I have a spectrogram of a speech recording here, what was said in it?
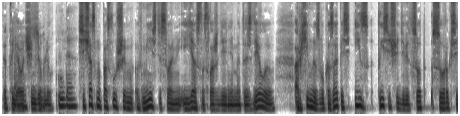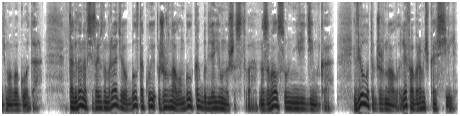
Это я очень Хорошо. люблю. Да. Сейчас мы послушаем вместе с вами, и я с наслаждением это сделаю, архивную звукозапись из 1947 года. Тогда на Всесоюзном радио был такой журнал, он был как бы для юношества. Назывался он «Невидимка». Вел этот журнал Лев Абрамович Кассиль.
